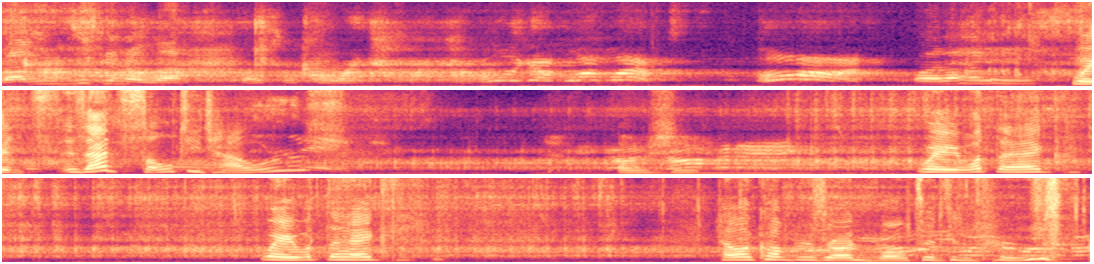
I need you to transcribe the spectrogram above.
But I'm just gonna walk closer to it. We've only got one left. Hold on. Oh, that is. Wait, is that Salty Towers? Oh shoot. Company. Wait, what the heck? Wait, what the heck? Helicopters are unvaulted confirmed.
